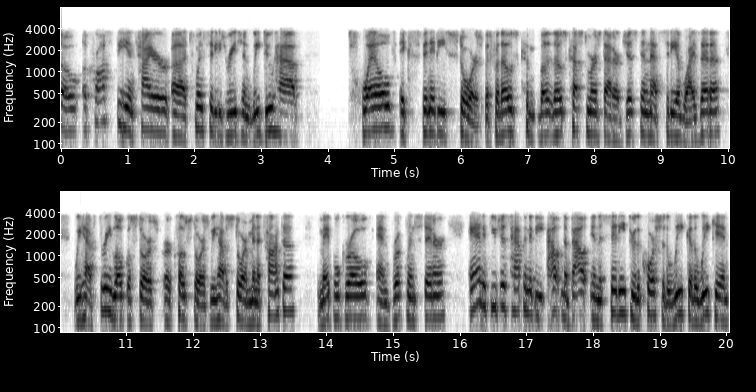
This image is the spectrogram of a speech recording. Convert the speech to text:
So across the entire uh, Twin Cities region, we do have 12 Xfinity stores. But for those com- those customers that are just in that city of Wayzata, we have three local stores or close stores. We have a store in Minnetonka, Maple Grove, and Brooklyn Center. And if you just happen to be out and about in the city through the course of the week or the weekend,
